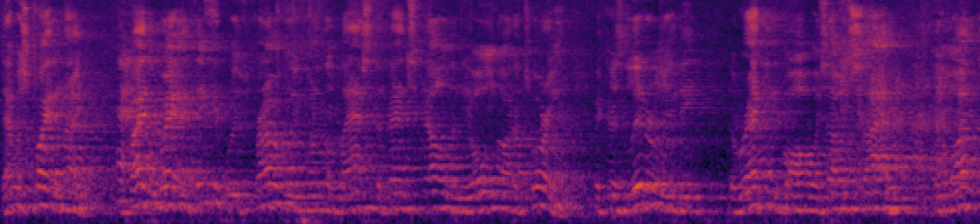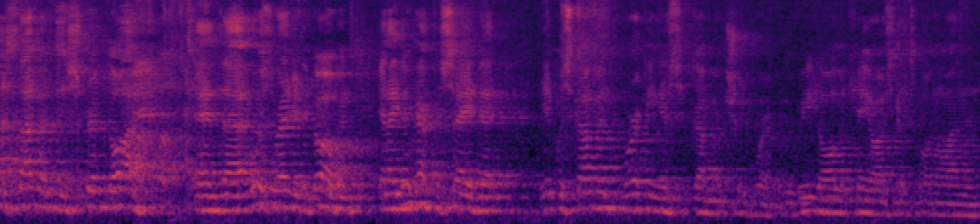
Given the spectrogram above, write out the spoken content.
That was quite a night. By the way, I think it was probably one of the last events held in the old auditorium, because literally the, the wrecking ball was outside, and a lot of the stuff had been stripped off, and uh, it was ready to go. And, and I do have to say that it was government working as government should work. We read all the chaos that's going on, and,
